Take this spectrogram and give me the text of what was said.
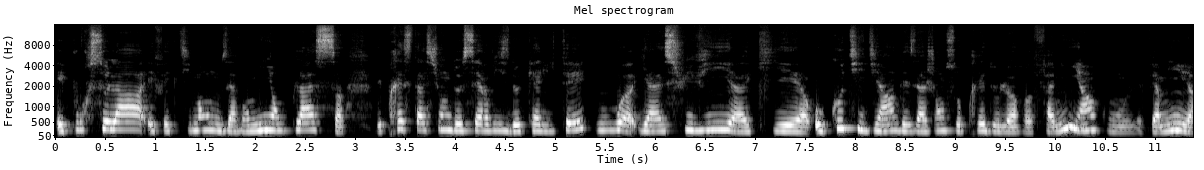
Et pour cela, effectivement, nous avons mis en place des prestations de services de qualité où euh, il y a un suivi euh, qui est au quotidien des agences auprès de leurs familles. Hein, les familles,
